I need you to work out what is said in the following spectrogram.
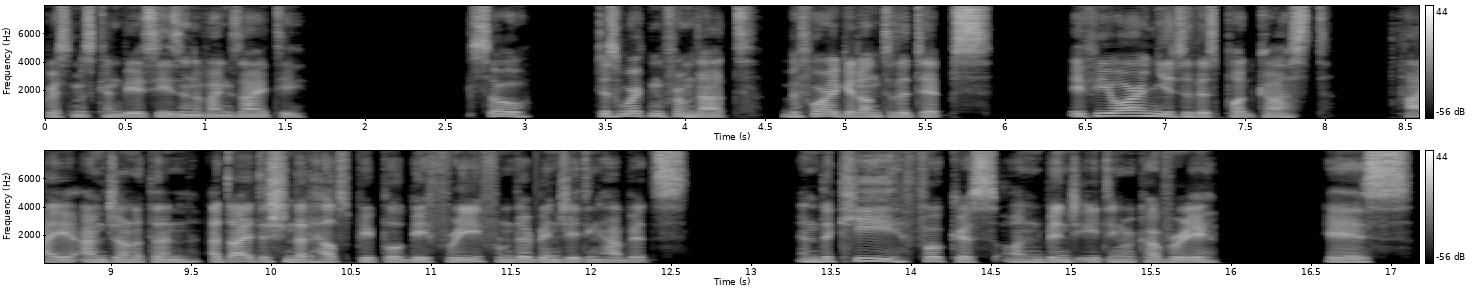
Christmas can be a season of anxiety. So, just working from that, before I get on to the tips, if you are new to this podcast, hi, I'm Jonathan, a dietitian that helps people be free from their binge eating habits. And the key focus on binge eating recovery is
